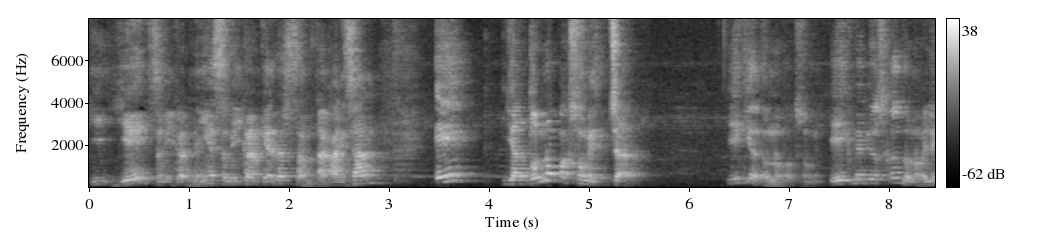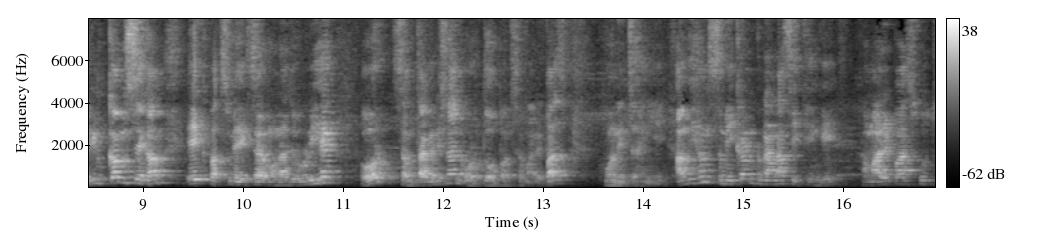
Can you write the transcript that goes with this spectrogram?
कि ये समीकरण नहीं है। समीकरण के अंदर समता का निशान, एक या दोनों पक्षों में चर। एक या दोनों पक्षों में। एक में भी उसका दोनों में। लेकिन कम से कम एक पक्ष में एक चर होना ज़रूरी है और समता का निशान और दो पक्ष हमारे पास होने चाहिए। अभी हम समीकरण बनाना सीखेंगे। हमारे पास कुछ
